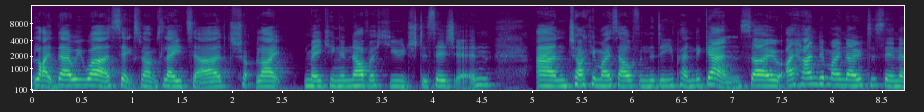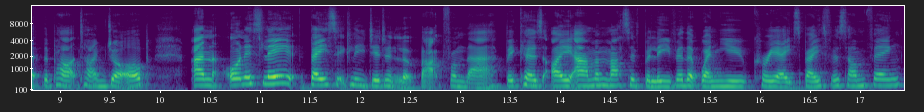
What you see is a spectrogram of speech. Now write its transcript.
like there we were six months later, like making another huge decision and chucking myself in the deep end again. So I handed my notice in at the part time job and honestly, basically didn't look back from there because I am a massive believer that when you create space for something,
